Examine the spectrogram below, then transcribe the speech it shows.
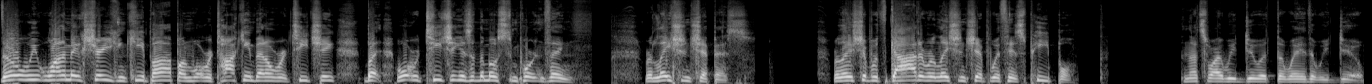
Though we want to make sure you can keep up on what we're talking about and what we're teaching, but what we're teaching isn't the most important thing. Relationship is. Relationship with God and relationship with His people. And that's why we do it the way that we do.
